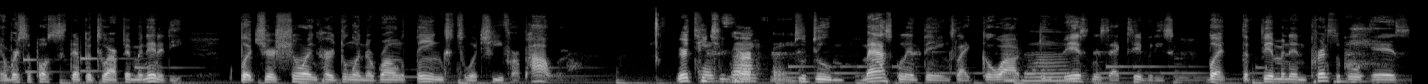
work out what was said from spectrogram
and we're supposed to step into our femininity but you're showing her doing the wrong things to achieve her power. You're teaching exactly. her to do masculine things like go out mm-hmm. and do business activities, but the feminine principle is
